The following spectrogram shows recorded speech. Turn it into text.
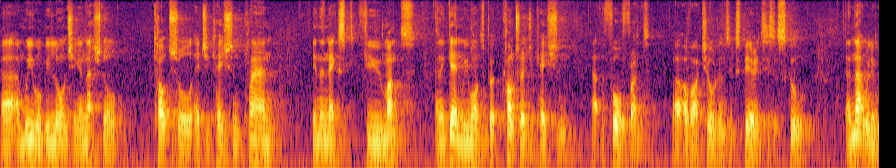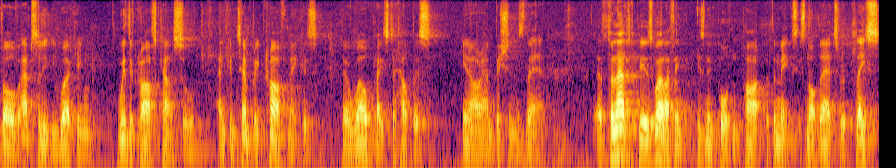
uh, and we will be launching a national cultural education plan in the next few months. And again, we want to put cultural education at the forefront uh, of our children's experiences at school. And that will involve absolutely working with the Crafts Council and contemporary craft makers who are well placed to help us in our ambitions there. Uh, philanthropy as well, I think, is an important part of the mix. It's not there to replace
